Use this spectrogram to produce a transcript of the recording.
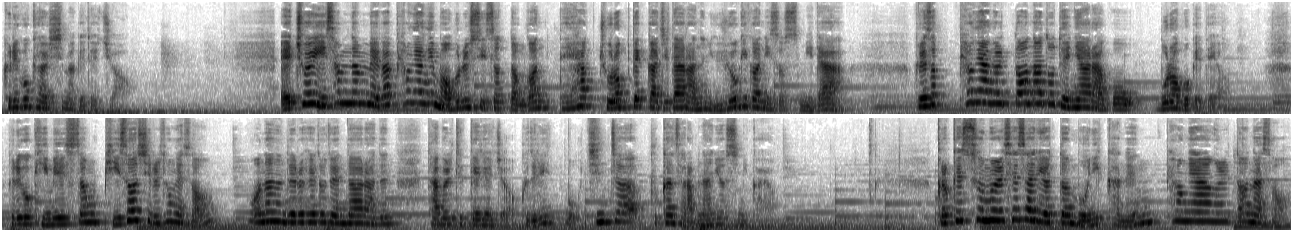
그리고 결심하게 되죠. 애초에 이 삼남매가 평양에 머무를 수 있었던 건 대학 졸업 때까지다라는 유효기간이 있었습니다. 그래서 평양을 떠나도 되냐라고 물어보게 돼요. 그리고 김일성 비서실을 통해서 원하는 대로 해도 된다라는 답을 듣게 되죠. 그들이 뭐 진짜 북한 사람은 아니었으니까요. 그렇게 23살이었던 모니카는 평양을 떠나서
